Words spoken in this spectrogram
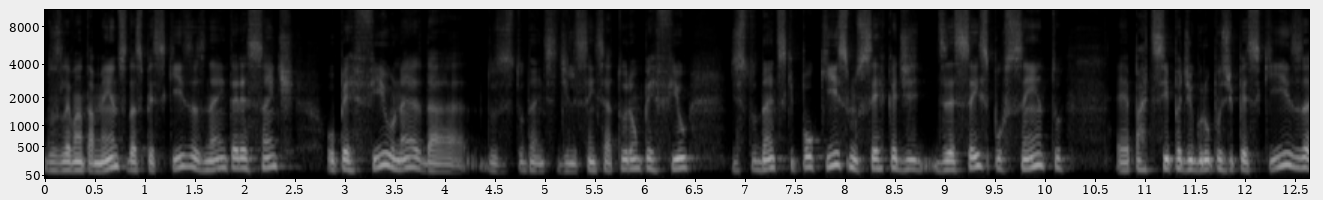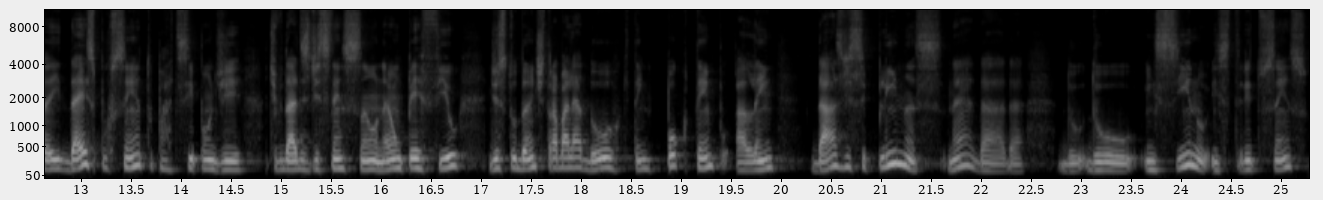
dos levantamentos, das pesquisas, né, interessante o perfil né, da, dos estudantes de licenciatura, é um perfil de estudantes que pouquíssimos, cerca de 16%, é, participa de grupos de pesquisa e 10% participam de atividades de extensão. É né? um perfil de estudante trabalhador que tem pouco tempo além das disciplinas né, da, da do, do ensino estrito senso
